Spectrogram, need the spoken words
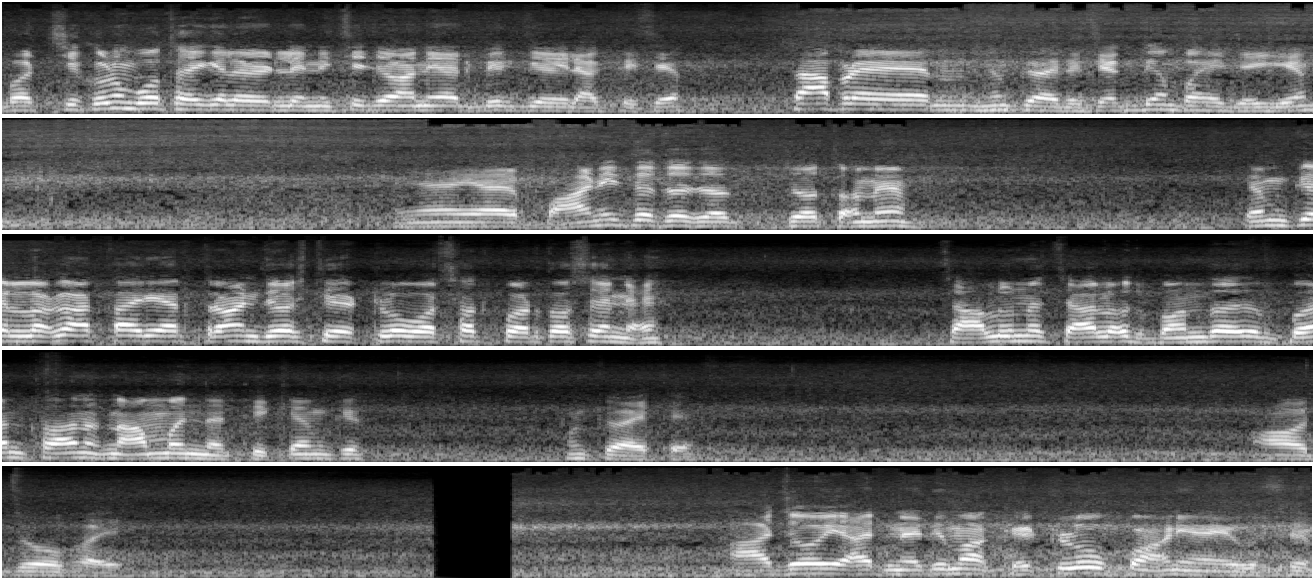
બટ ચીકણું બહુ થઈ ગયેલું એટલે નીચે જવાની યાર બીક જેવી લાગતી છે. તો આપણે, શું કહેવાય જગદમ ભાઈ જઈએ. અહીંયા યાર પાણી તો જો તમે, કેમ કે લગાતાર યાર ત્રણ દિવસથી એટલો વરસાદ પડતો છે ને, ચાલુ ને ચાલુ જ બંધ બંધ થવાનું નામ જ નથી. કેમ કે શું કહેવાય તે આ જો ભાઈ આ જો યાર નદીમાં કેટલું પાણી આવ્યું છે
